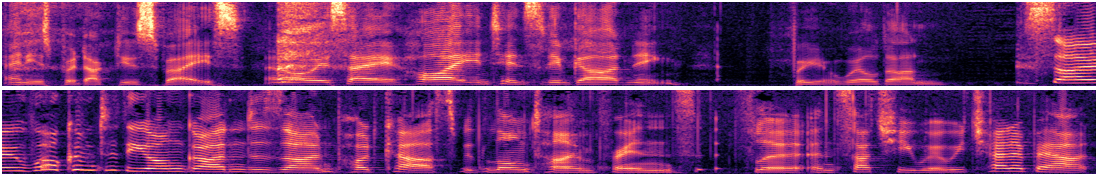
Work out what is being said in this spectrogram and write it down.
and his productive space. And I always say, high intensive gardening. For you, well done. So, welcome to the On Garden Design podcast with longtime friends Fleur and Sachi, where we chat about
